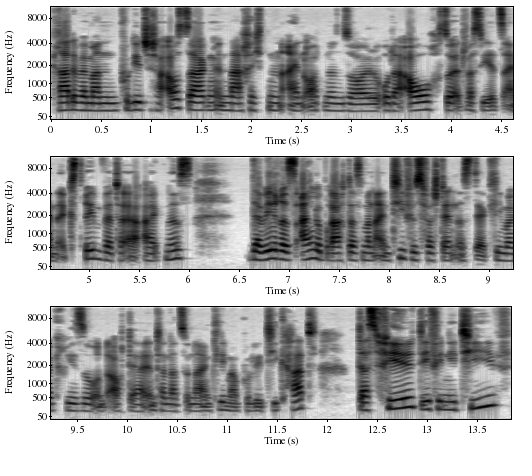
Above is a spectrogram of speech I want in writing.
gerade wenn man politische Aussagen in Nachrichten einordnen soll oder auch so etwas wie jetzt ein Extremwetterereignis, da wäre es angebracht, dass man ein tiefes Verständnis der Klimakrise und auch der internationalen Klimapolitik hat. Das fehlt definitiv.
